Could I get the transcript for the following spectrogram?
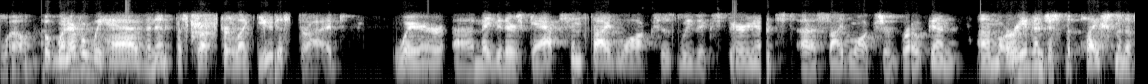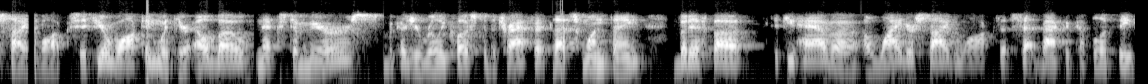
well. But whenever we have an infrastructure like you described, where uh, maybe there's gaps in sidewalks as we've experienced, uh, sidewalks are broken, um, or even just the placement of sidewalks. If you're walking with your elbow next to mirrors because you're really close to the traffic, that's one thing. But if uh, if you have a, a, wider sidewalk that's set back a couple of feet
